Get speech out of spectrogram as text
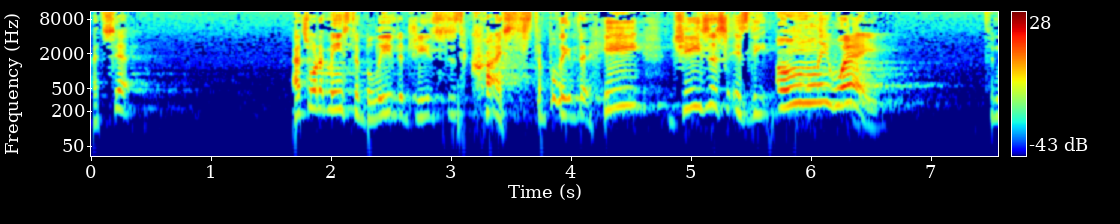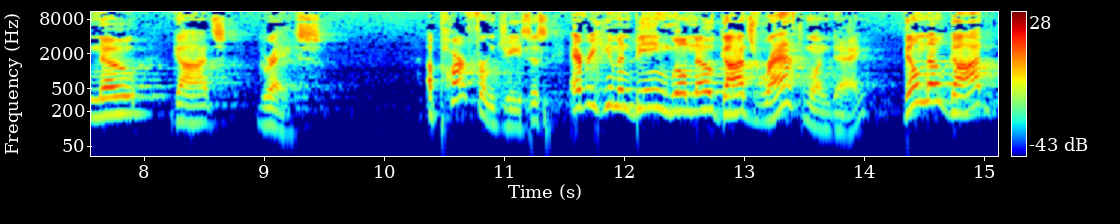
That's it. That's what it means to believe that Jesus is the Christ. It's to believe that He, Jesus, is the only way to know God's grace. Apart from Jesus, every human being will know God's wrath one day. They'll know God.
